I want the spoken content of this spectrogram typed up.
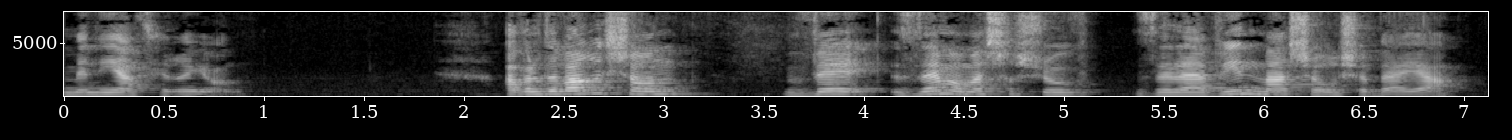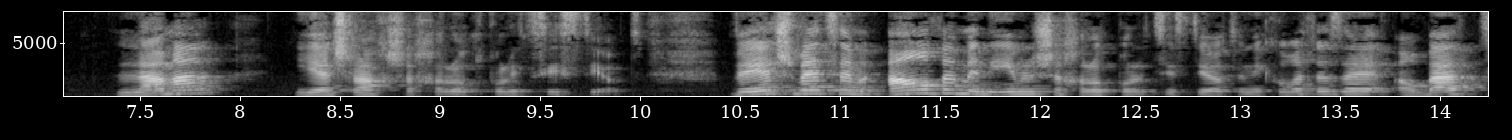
מניעת הריון. אבל דבר ראשון, וזה ממש חשוב, זה להבין מה שורש הבעיה. למה יש לך שחלות פוליציסטיות? ויש בעצם ארבע מניעים לשחלות פוליציסטיות, אני קוראת לזה ארבעת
